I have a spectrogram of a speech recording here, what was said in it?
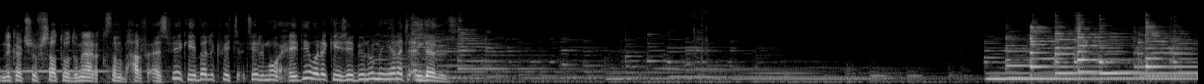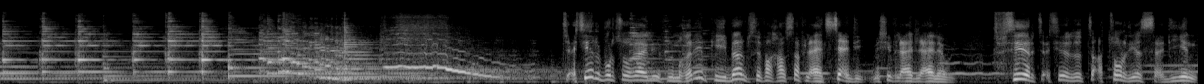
ملي كتشوف شاطو دمار قصر البحر في أسفي كيبان لك فيه التاثير الموحدي ولكن جايبينه من يامات الأندلس. التاثير البرتغالي في المغرب كيبان بصفة خاصة في العهد السعدي ماشي في العهد العلوي. تفسير تأثير التأثر ديال السعديين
